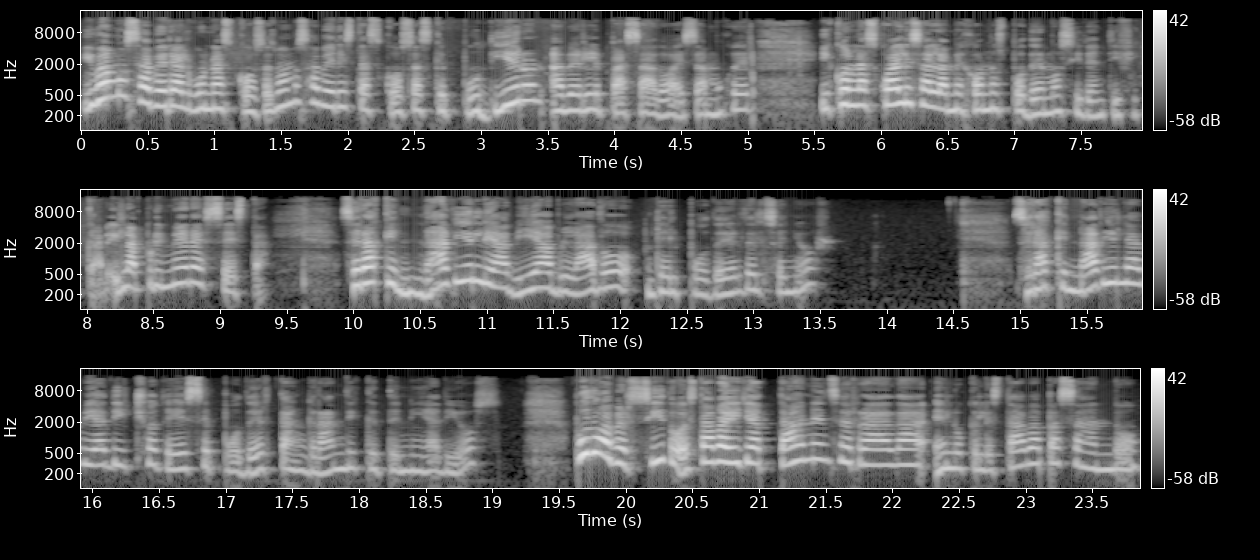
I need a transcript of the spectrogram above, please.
Y vamos a ver algunas cosas, vamos a ver estas cosas que pudieron haberle pasado a esa mujer y con las cuales a lo mejor nos podemos identificar. Y la primera es esta. ¿Será que nadie le había hablado del poder del Señor? ¿Será que nadie le había dicho de ese poder tan grande que tenía Dios? Pudo haber sido, estaba ella tan encerrada en lo que le estaba pasando,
